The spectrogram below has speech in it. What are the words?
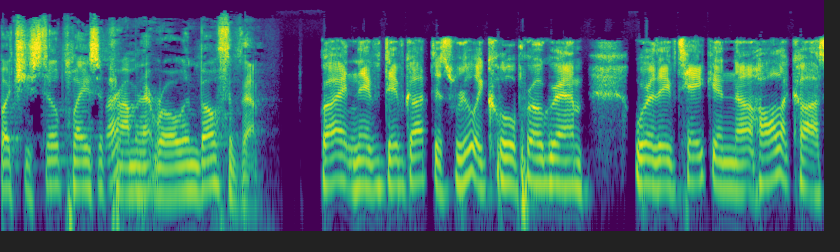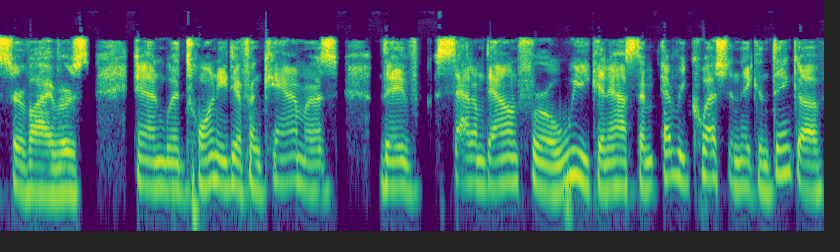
but she still plays a Right. prominent role in both of them. Right, and they've they've got this really cool program where they've taken uh, Holocaust survivors and with 20 different cameras, they've sat them down for a week and asked them every question they can think of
